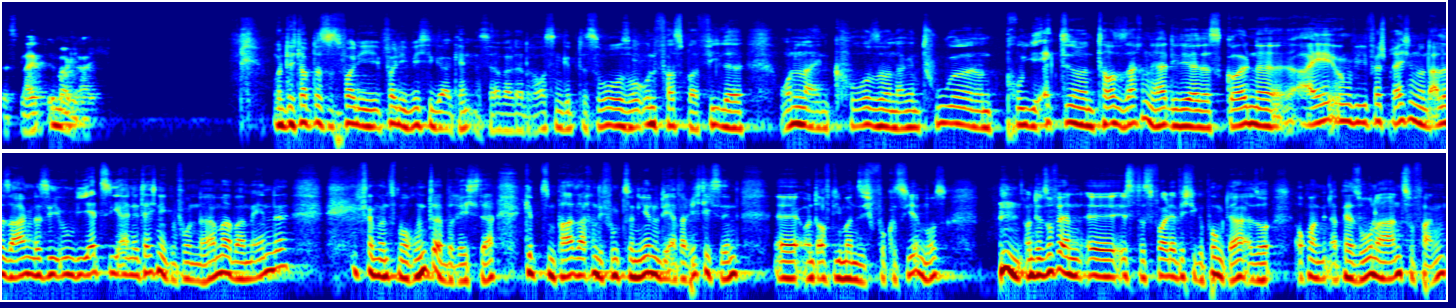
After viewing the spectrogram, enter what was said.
Das bleibt immer gleich. Und ich glaube, das ist voll die, voll die wichtige Erkenntnis, ja, weil da draußen gibt es so, so unfassbar viele Online-Kurse und Agenturen und Projekte und tausend Sachen, ja, die dir das goldene Ei irgendwie versprechen und alle sagen, dass sie irgendwie jetzt die eine Technik gefunden haben. Aber am Ende, wenn man es mal runterbricht, ja, gibt es ein paar Sachen, die funktionieren und die einfach richtig sind äh, und auf die man sich fokussieren muss. Und insofern äh, ist das voll der wichtige Punkt, ja. Also auch mal mit einer Persona anzufangen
